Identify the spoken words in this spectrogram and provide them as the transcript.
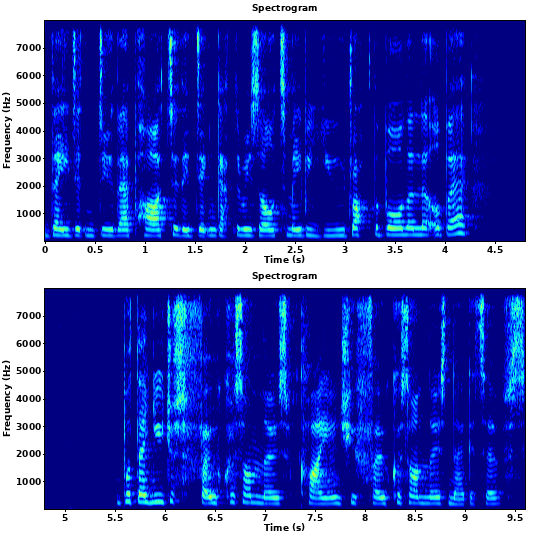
they didn't do their part so they didn't get the results. Maybe you dropped the ball a little bit. But then you just focus on those clients. You focus on those negatives.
